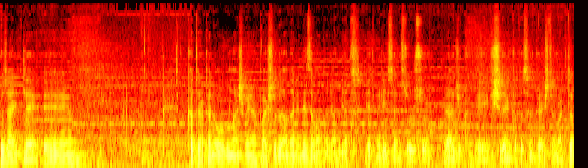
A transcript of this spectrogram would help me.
Özellikle e, katarak hani olgunlaşmaya başladığı anda hani ne zaman hani ameliyat etmeliyiz hani sorusu birazcık e, kişilerin kafasını karıştırmakta.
